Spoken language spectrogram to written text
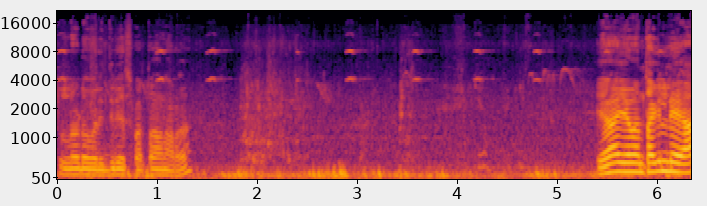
పిల్లడు ఇద్దరు వేసి పడతా ఉన్నారు? ఏ ఏమైనా తగిలినాయా?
